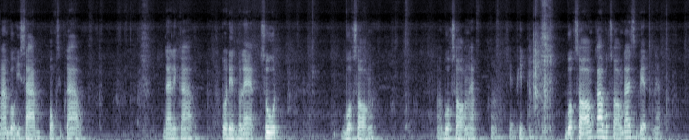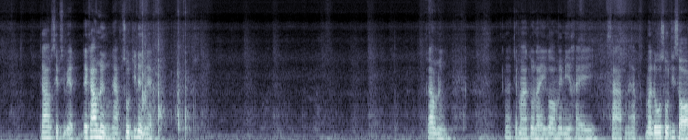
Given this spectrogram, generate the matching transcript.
มาบวกอีกสามหกสิบเก้าได้เลขเก้าตัวเด่นตัวแรกสูตร บวกสองบวกสองนะครับ เขียนผิด บวกสองเก้าบวกสองได้สิบเอ็ดนะครับเก้าสิบสิบเอ็ดได้เก้าหนึ่งนะครับ สูตรที่หนึ่งเนี่ยเก้าหนึ่งจะมาตัวไหนก็ไม่มีใครทราบนะครับ มาดูสูตรที่สอง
